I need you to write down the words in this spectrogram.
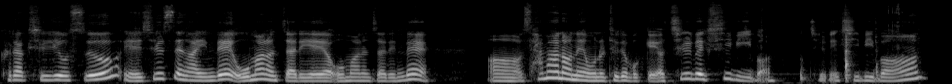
그락실리오스 예, 실생아인데 5만원짜리예요. 5만원짜리인데 어, 4만원에 오늘 드려볼게요. 712번 712번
